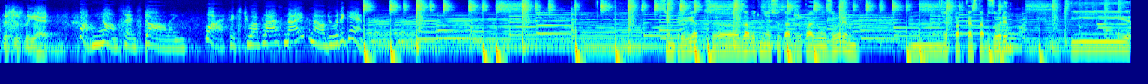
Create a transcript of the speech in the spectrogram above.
This is the end. What nonsense, darling. Why, I fixed you up last night, and I'll do it again. Всем привет. Э, зовут меня все так же Павел Зорин. Это подкаст «Обзорин». И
